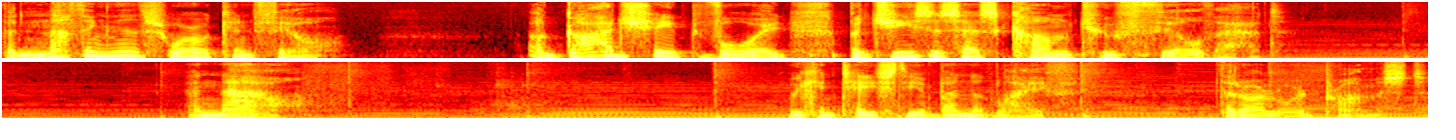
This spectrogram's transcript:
that nothing in this world can fill, a God shaped void, but Jesus has come to fill that. And now we can taste the abundant life that our Lord promised.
